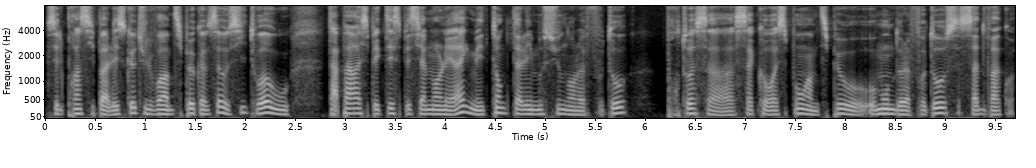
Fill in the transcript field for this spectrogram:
c'est le principal. Est-ce que tu le vois un petit peu comme ça aussi, toi, où t'as pas respecté spécialement les règles, mais tant que tu as l'émotion dans la photo, pour toi, ça, correspond un petit peu au, monde de la photo, ça, te va, quoi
